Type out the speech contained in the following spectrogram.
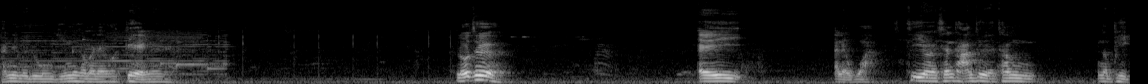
อันนี้ไม่รู้จริงๆนะทำไมได้ว่าแกล้งเลยรถเธอไออะไรวะที่ฉันถามเธอทำน้ำพริก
